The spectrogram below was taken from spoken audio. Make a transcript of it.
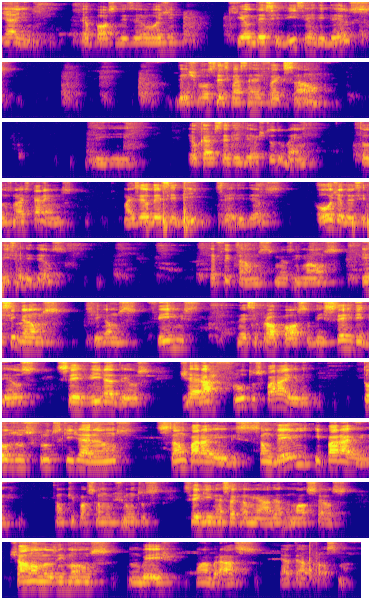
E aí, eu posso dizer hoje que eu decidi ser de Deus? Deixo vocês com essa reflexão. E eu quero ser de Deus, tudo bem. Todos nós queremos. Mas eu decidi ser de Deus? Hoje eu decidi ser de Deus? Reflitamos, meus irmãos, e sigamos, sigamos firmes nesse propósito de ser de Deus, servir a Deus, gerar frutos para Ele. Todos os frutos que geramos são para eles, são dele e para ele. Então, que possamos juntos seguir nessa caminhada rumo aos céus. Shalom, meus irmãos. Um beijo, um abraço e até a próxima.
